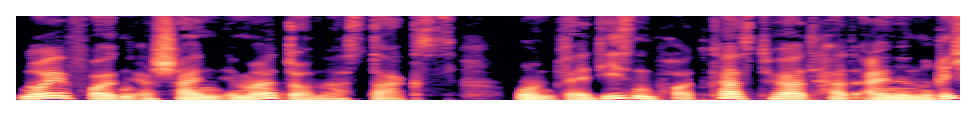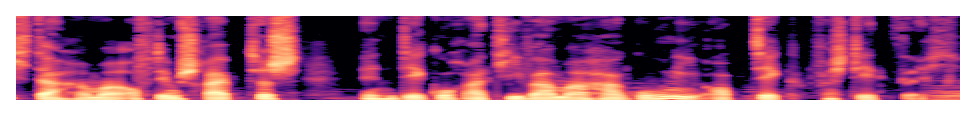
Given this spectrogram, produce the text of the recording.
Neue Folgen erscheinen immer donnerstags. Und wer diesen Podcast hört, hat einen Richterhammer auf dem Schreibtisch in dekorativer Mahagoni-Optik, versteht sich.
